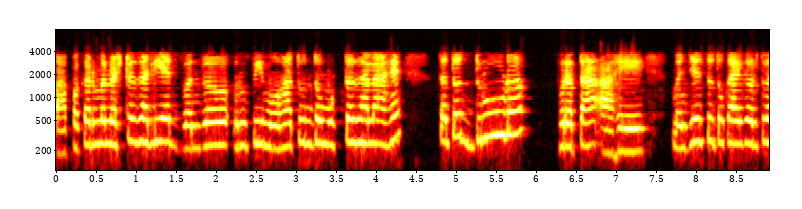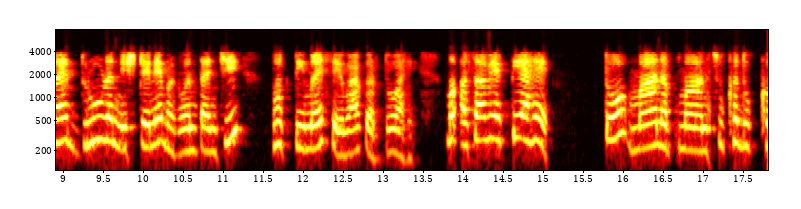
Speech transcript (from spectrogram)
पापकर्म नष्ट झाली आहेत द्वंद्वरूपी मोहातून तो मुक्त झाला आहे तर तो दृढ व्रता आहे. म्हणजेच तो काय करतो आहे? दृढ निष्ठेने भगवंतांची भक्तिमय सेवा करतो आहे. मग असा व्यक्ती आहे तो मान अपमान सुख दुःख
